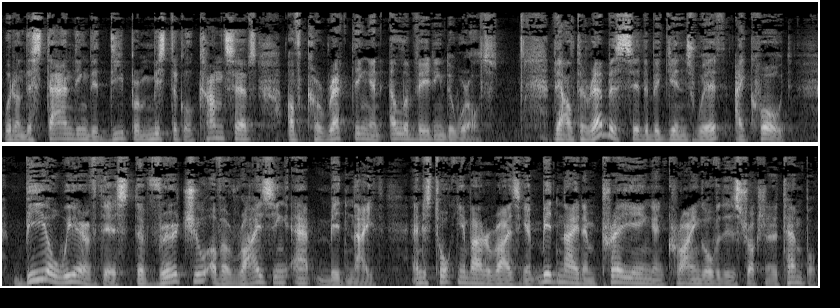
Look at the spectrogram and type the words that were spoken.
with understanding the deeper mystical concepts of correcting and elevating the worlds. The Alter Rebbe Siddur begins with, I quote, be aware of this, the virtue of arising at midnight. And is talking about arising at midnight and praying and crying over the destruction of the temple.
